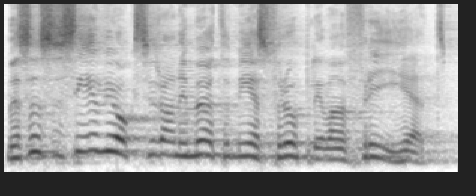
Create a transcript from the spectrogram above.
Men sen så ser vi också hur han i mötet med Jesus får uppleva en frihet.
